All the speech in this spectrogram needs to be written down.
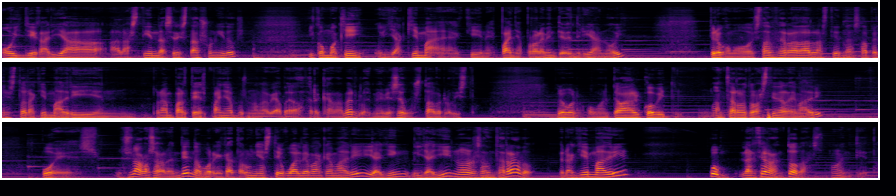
hoy llegaría a las tiendas en Estados Unidos. Y como aquí, y aquí en, aquí en España probablemente vendrían hoy. Pero como están cerradas las tiendas Apple Store aquí en Madrid y en gran parte de España, pues no me voy a poder acercar a verlo. Me hubiese gustado haberlo visto. Pero bueno, como el tema del COVID han cerrado todas las tiendas de Madrid, pues es una cosa que no entiendo, porque Cataluña está igual de mal que Madrid y allí, y allí no las han cerrado. Pero aquí en Madrid, ¡pum!, las cierran todas. No lo entiendo.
